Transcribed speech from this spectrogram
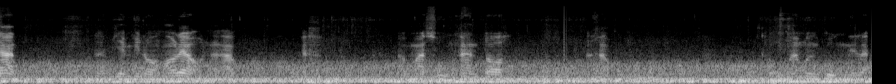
ญาติเยี่ยมพี่น้องเฮาแล้วนะครับกลับมาสู่งานต่อนะครับ ผมมาเมืองกรุงนี่แหละ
